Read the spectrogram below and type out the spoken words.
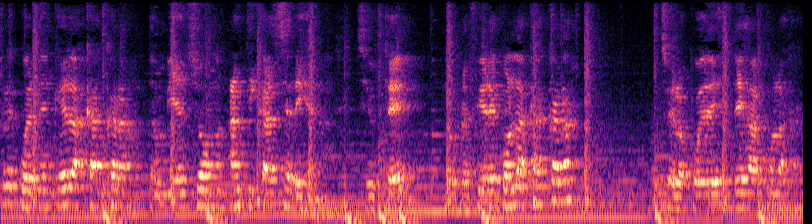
Recuerden que las cáscaras también son anticancerígenas. Si usted lo prefiere con la cáscara, se lo puede dejar con la cáscara.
